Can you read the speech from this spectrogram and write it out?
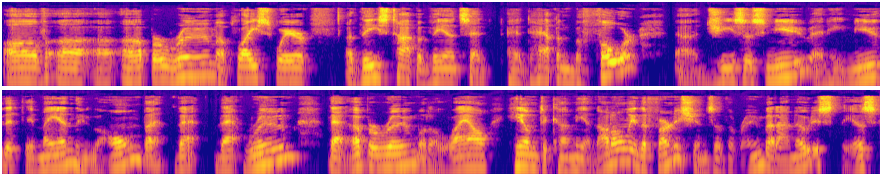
of uh, uh, upper room, a place where uh, these type events had, had happened before. Uh, Jesus knew, and he knew that the man who owned that, that, that room, that upper room, would allow him to come in. Not only the furnishings of the room, but I noticed this,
